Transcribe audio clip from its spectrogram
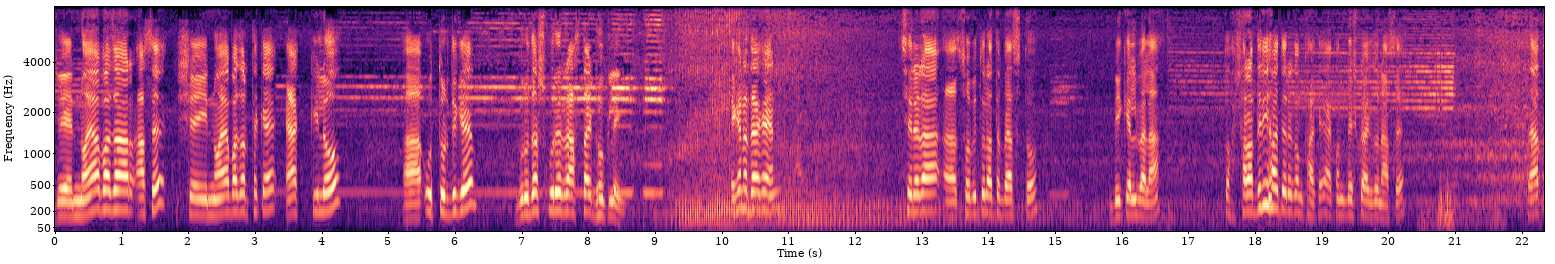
যে নয়া বাজার আছে, সেই নয়া বাজার থেকে এক কিলো উত্তর দিকে গুরুদাসপুরের রাস্তায় ঢুকলেই। এখানে দেখেন, ছেলেরা ছবি তোলাতে ব্যস্ত বিকেলবেলা। তো সারাদিনই হয়তো এরকম থাকে, এখন বেশ কয়েকজন আছে। এত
